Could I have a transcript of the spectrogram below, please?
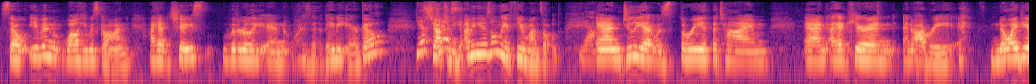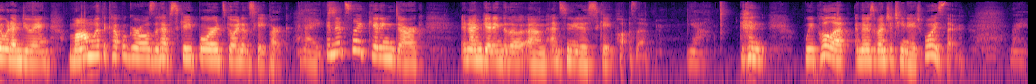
So even while he was gone, I had Chase literally in what is it, a baby ergo? Yes, strapped to yes. me. I mean, he was only a few months old. Yeah. And Juliet was three at the time, and I had Kieran and Aubrey. No idea what I'm doing. Mom with a couple girls that have skateboards going to the skate park. Right. And it's like getting dark, and I'm getting to the um, Encinitas Skate Plaza. Yeah. And we pull up, and there's a bunch of teenage boys there. Right.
